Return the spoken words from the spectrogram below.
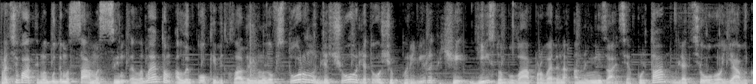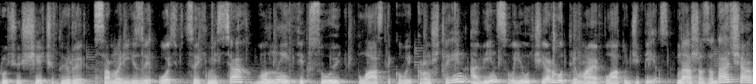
Працювати ми будемо саме з цим елементом, але поки відкладаємо його в сторону. Для чого? Для того, щоб перевірити, чи дійсно була проведена анонімізація пульта. Для цього я викручую ще 4 саморізи. Ось в цих місцях вони фіксують пластиковий кронштейн, а він в свою чергу тримає плату GPS. Наша задача.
